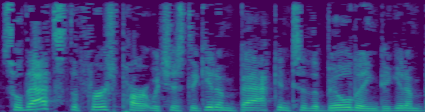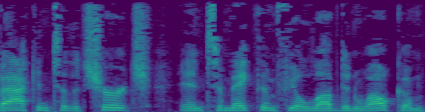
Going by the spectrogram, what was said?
So that's the first part, which is to get them back into the building, to get them back into the church, and to make them feel loved and welcome.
